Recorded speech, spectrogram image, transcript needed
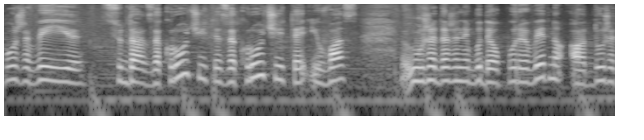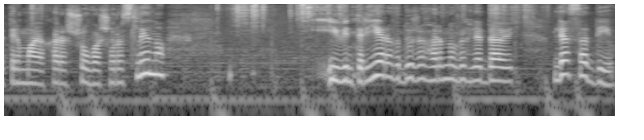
Боже, ви її сюди закручуєте, закручуєте, і у вас вже навіть не буде опори видно, а дуже тримає хорошо вашу рослину. І в інтер'єрах дуже гарно виглядають. Для садів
